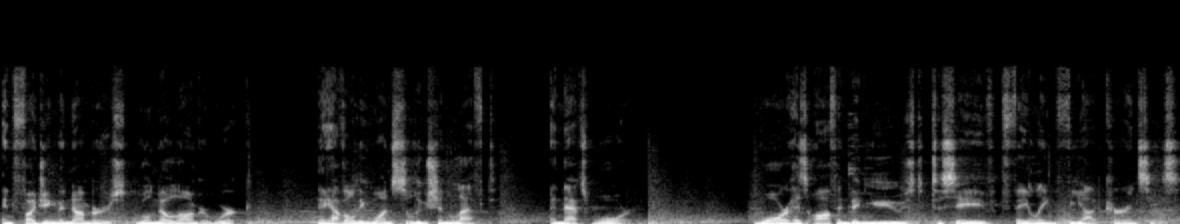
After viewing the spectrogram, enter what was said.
and fudging the numbers will no longer work. They have only one solution left, and that's war. War has often been used to save failing fiat currencies,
